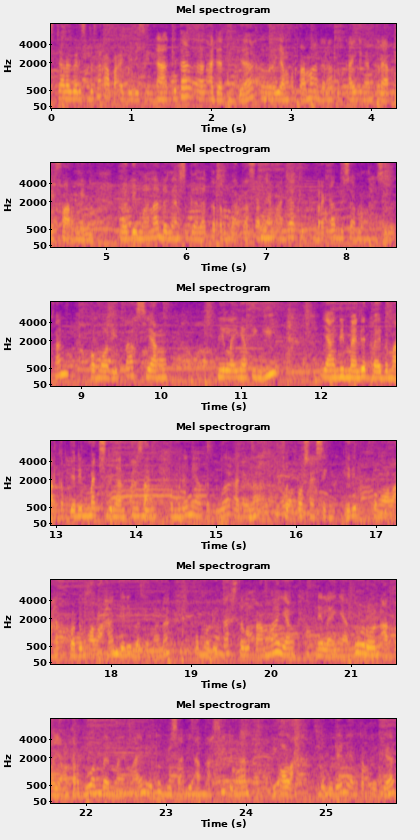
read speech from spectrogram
secara garis besar apa aja di sini? Nah, kita uh, ada tiga. Uh, yang pertama adalah terkait dengan creative farming. Bagaimana dengan segala keterbatasan yang ada, mereka bisa menghasilkan komoditas yang nilainya tinggi, yang demanded by the market, jadi match dengan pasar. Kemudian yang kedua adalah food processing, jadi pengolahan produk olahan. Jadi bagaimana komoditas terutama yang nilainya turun atau yang terbuang dan lain-lain itu bisa diatasi dengan diolah. Kemudian yang ketiga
